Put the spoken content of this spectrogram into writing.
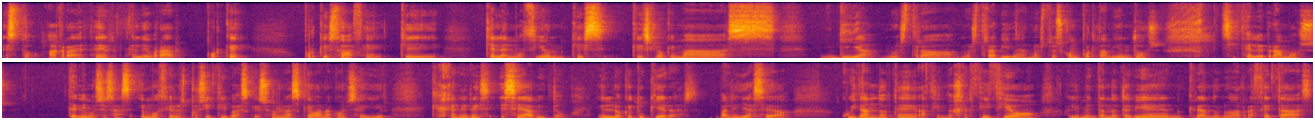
esto, agradecer, celebrar. ¿Por qué? Porque eso hace que, que la emoción, que es, que es lo que más guía nuestra, nuestra vida, nuestros comportamientos, si celebramos, tenemos esas emociones positivas que son las que van a conseguir que generes ese hábito en lo que tú quieras, ¿vale? Ya sea cuidándote, haciendo ejercicio, alimentándote bien, creando nuevas recetas,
